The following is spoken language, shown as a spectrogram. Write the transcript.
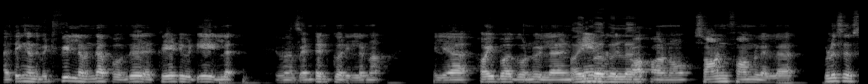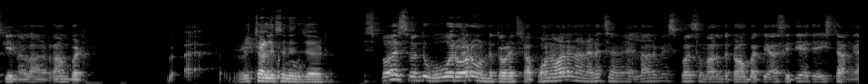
ஐ திங்க் அந்த மிட்ஃபீல்ட்ல வந்து அப்ப வந்து கிரியேட்டிவிட்டியே இல்ல. இவன் பென்டன்கர் இல்லனா இல்லையா? ஹாய்பர்க் ஒன்னும் இல்ல. இல்ல. ட்ராப் ஆனோம். சான் ஃபார்ம்ல இல்ல. குலிசெவ்ஸ்கி நல்லா ஆடுறான் பட் ரிச்சார்லிசன் இன்ஜர்ட் ஸ்பர்ஸ் வந்து ஒவ்வொரு வாரம் ஒண்ணு தோணுச்சுடா போன வாரம் நான் நினைச்சேன் எல்லாருமே ஸ்பர்ஸ் மறந்துட்டோம். பாத்தியா சிட்டியா ஜெயிச்சிட்டாங்க.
